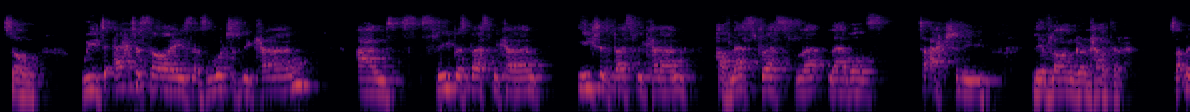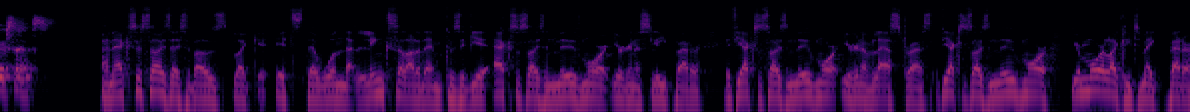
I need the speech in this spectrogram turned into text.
So we need to exercise as much as we can and sleep as best we can, eat as best we can, have less stress le- levels to actually live longer and healthier. Does that make sense? And exercise, I suppose, like it's the one that links a lot of them because if you exercise and move more, you're going to sleep better. If you exercise and move more, you're going to have less stress. If you exercise and move more, you're more likely to make better,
